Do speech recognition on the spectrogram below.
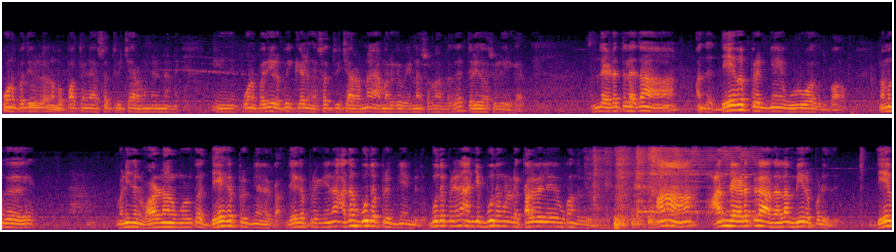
போன பதிவில் நம்ம பார்த்தோம் இல்லையா சத் விசாரணம் என்னென்னு போன பதிவில் போய் கேளுங்க சத் விசாரம்னா அமெரிக்க என்ன சொன்னார்ன்றதை தெளிவாக சொல்லியிருக்காரு. அந்த இடத்துல தான் அந்த தேவ பிரஜை உருவாகுது பாவம். நமக்கு மனிதன் வாழ்நாள் முழுக்க தேக பிரஜையில் இருக்கான். தேக பிரஜைனா அதான் பூத பிரஜை என்பது. பூத பிரஜைனா அஞ்சு பூதங்களுடைய கலவையிலே உட்காந்துருக்குது ஆனா அந்த இடத்துல அதெல்லாம் மீறப்படுது. தேவ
